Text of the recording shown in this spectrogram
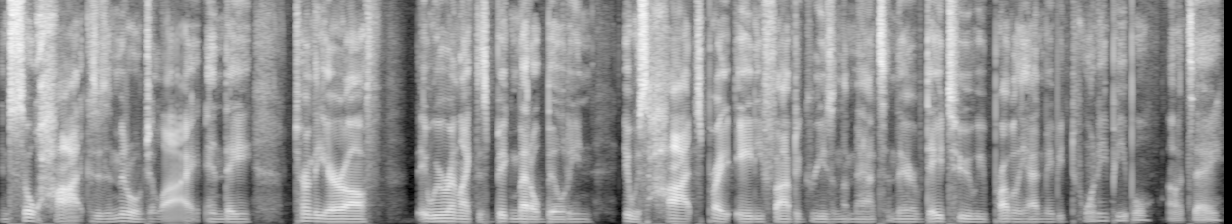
and so hot because it was the middle of July, and they turned the air off. We were in like this big metal building. It was hot. It's probably 85 degrees on the mats in there. Day two, we probably had maybe 20 people, I would say.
